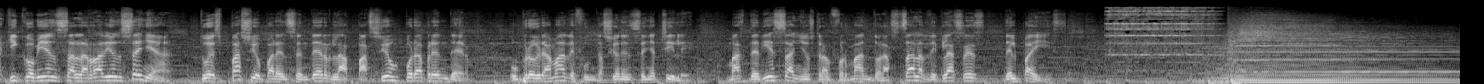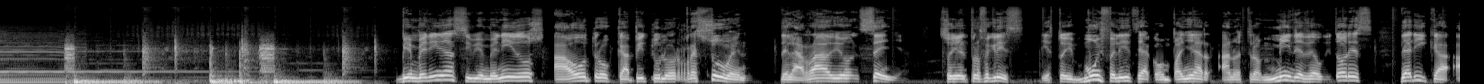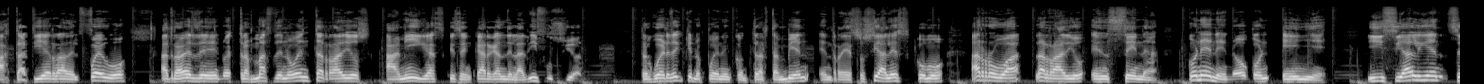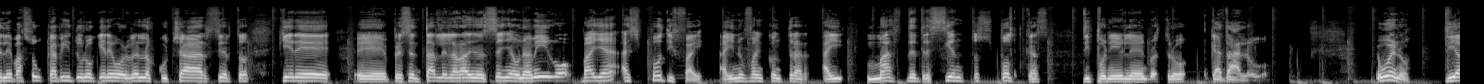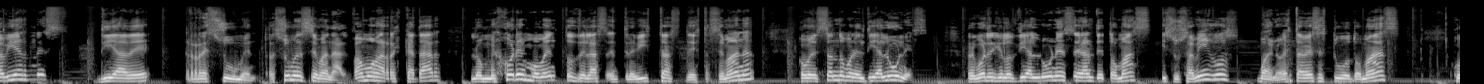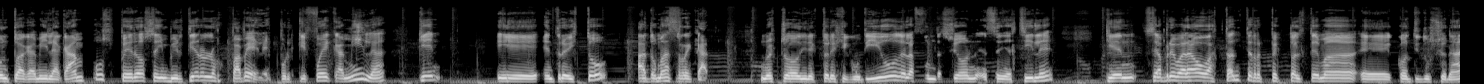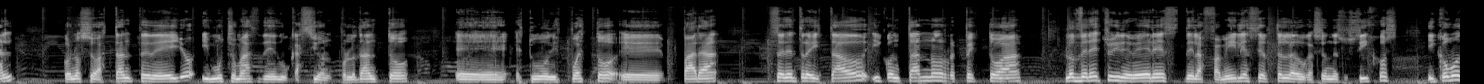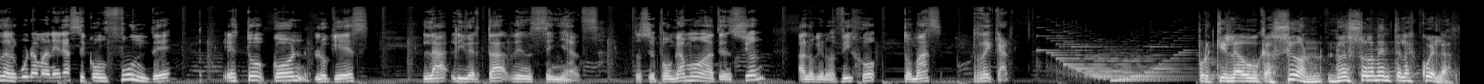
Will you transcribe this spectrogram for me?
Aquí comienza la Radio Enseña, tu espacio para encender la pasión por aprender. Un programa de Fundación Enseña Chile, más de 10 años transformando las salas de clases del país. Bienvenidas y bienvenidos a otro capítulo resumen de la Radio Enseña. Soy el profe Cris y estoy muy feliz de acompañar a nuestros miles de auditores de Arica hasta Tierra del Fuego a través de nuestras más de 90 radios amigas que se encargan de la difusión. Recuerden que nos pueden encontrar también en redes sociales como arroba la radio con N, no con ñ. Y si a alguien se le pasó un capítulo, quiere volverlo a escuchar, ¿cierto? Quiere eh, presentarle la radio enseña a un amigo, vaya a Spotify. Ahí nos va a encontrar. Hay más de 300 podcasts disponibles en nuestro catálogo. Bueno, día viernes, día de resumen, resumen semanal. Vamos a rescatar los mejores momentos de las entrevistas de esta semana, comenzando por el día lunes. Recuerden que los días lunes eran de Tomás y sus amigos. Bueno, esta vez estuvo Tomás junto a Camila Campos, pero se invirtieron los papeles porque fue Camila quien eh, entrevistó a Tomás Recat, nuestro director ejecutivo de la Fundación Enseña Chile, quien se ha preparado bastante respecto al tema eh, constitucional, conoce bastante de ello y mucho más de educación. Por lo tanto, eh, estuvo dispuesto para ser entrevistado y contarnos respecto a los derechos y deberes de las familias, ¿cierto?, en la educación de sus hijos y cómo de alguna manera se confunde esto con lo que es la libertad de enseñanza. Entonces pongamos atención a lo que nos dijo Tomás Recart. Porque la educación no es solamente la escuela,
